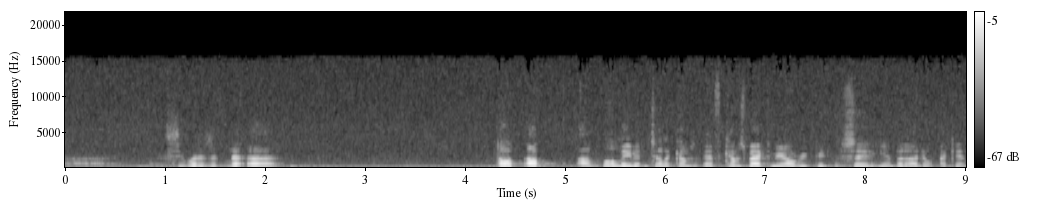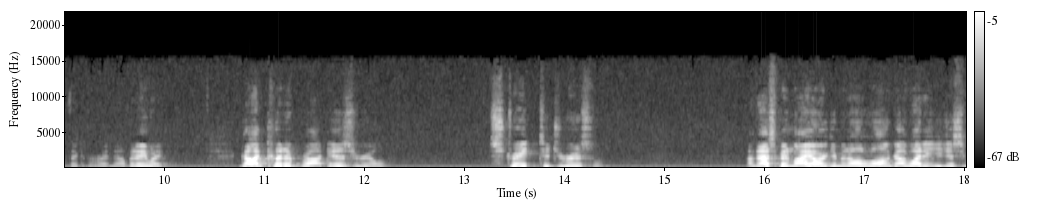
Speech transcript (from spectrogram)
uh, let's see, what is it? Uh, I'll, I'll, I'll, I'll, leave it until it comes, if it comes back to me, I'll repeat, say it again, but I, don't, I can't think of it right now. But anyway, God could have brought Israel straight to Jerusalem. And that's been my argument all along. God, why didn't you just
